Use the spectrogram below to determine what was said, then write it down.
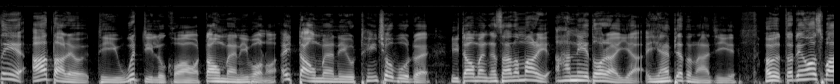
သင်းရဲ့အားတာတဲ့ဒီဝစ်တီလို့ခေါ်အောင်တောင်ပန်တွေပေါ့နော်အဲ့တောင်ပန်တွေကိုထိန်းချုပ်ဖို့အတွက်ဒီတောင်ပန်ကစားသမားတွေအားနေတော့တာကြီးကအရန်ပြဿနာကြီးတယ်။ဘာလို့တော်တင်ဟော့စပါ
